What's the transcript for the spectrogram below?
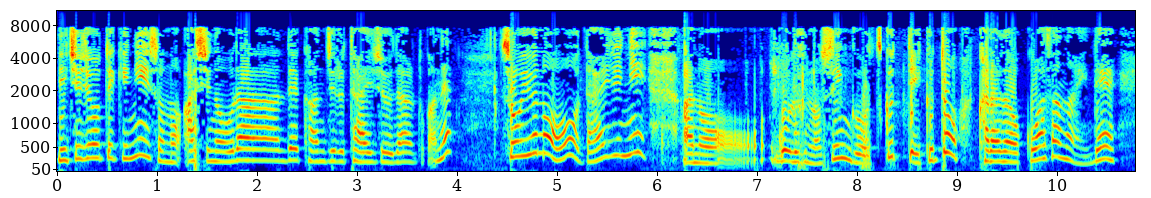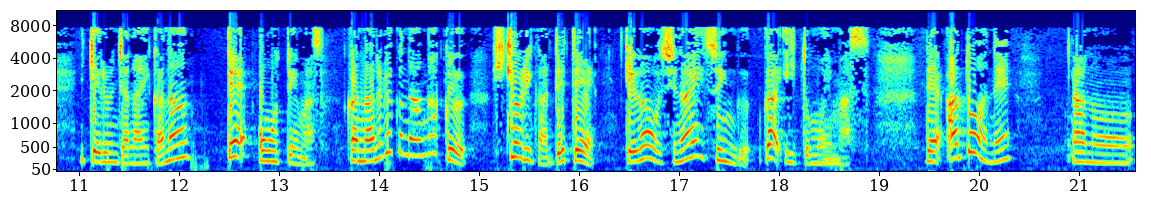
日常的にその足の裏で感じる体重であるとかね、そういうのを大事に、あの、ゴルフのスイングを作っていくと、体を壊さないでいけるんじゃないかなって思っています。なるべく長く飛距離が出て、怪我をしないスイングがいいと思います。で、あとはね、あの、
